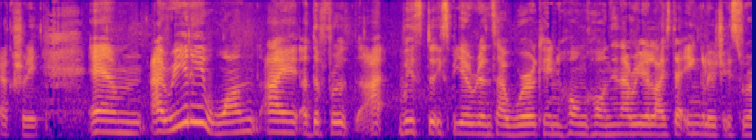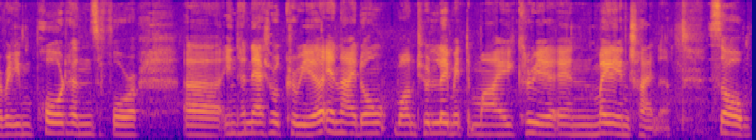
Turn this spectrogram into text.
actually, and I really want I the first, with the experience I work in Hong Kong and I realized that English is very important for uh, international career and I don't want to limit my career in mainland China. So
